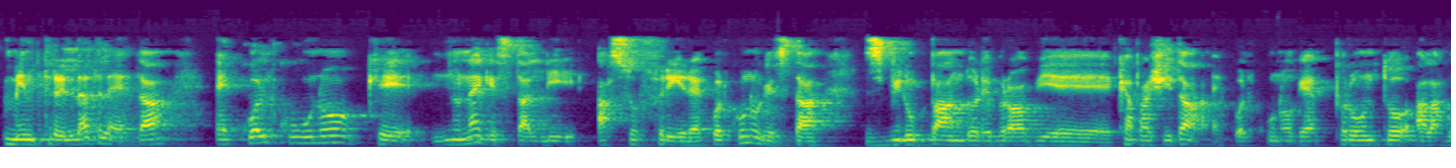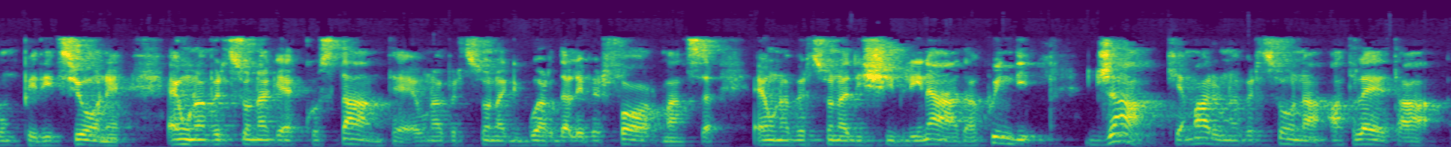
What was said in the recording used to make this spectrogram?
mentre l'atleta è qualcuno che non è che sta lì a soffrire, è qualcuno che sta sviluppando le proprie capacità, è qualcuno che è pronto alla competizione, è una persona che è costante, è una persona che guarda le performance, è una persona disciplinata, quindi già chiamare una persona atleta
